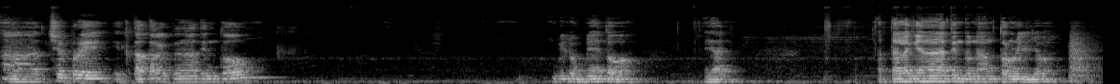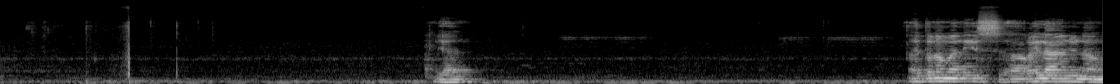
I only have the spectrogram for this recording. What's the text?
At syempre, itatakip na natin to bilog na ito. Ayan. At talagyan na natin to ng tornilyo. Ayan. Ito naman is uh, kailangan nyo ng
